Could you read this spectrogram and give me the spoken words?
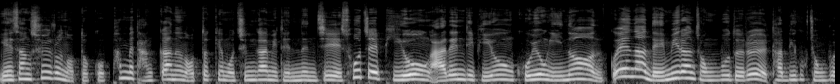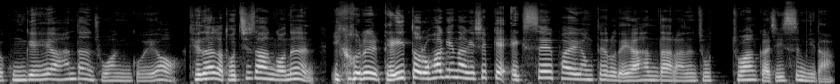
예상 수율은 어떻고, 판매 단가는 어떻게 뭐 증감이 됐는지, 소재 비용, R&D 비용, 고용 인원, 꽤나 내밀한 정보들을 다 미국 정부에 공개해야 한다는 조항인 거예요. 게다가 더 치사한 거는 이거를 데이터로 확인하기 쉽게 엑셀 파일 형태로 내야 한다라는 조, 조항까지 있습니다.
